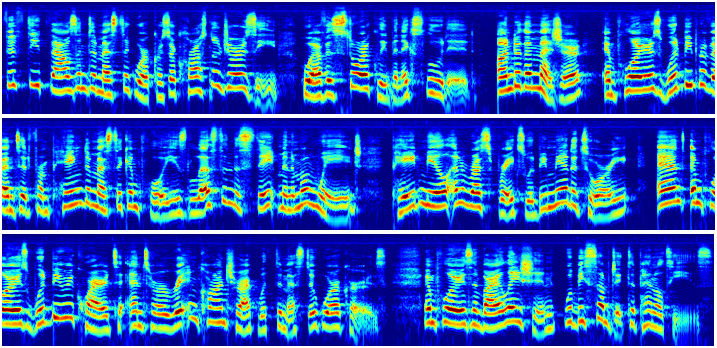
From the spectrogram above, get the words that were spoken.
50,000 domestic workers across New Jersey who have historically been excluded. Under the measure, employers would be prevented from paying domestic employees less than the state minimum wage, paid meal and rest breaks would be mandatory, and employers would be required to enter a written contract with domestic workers. Employers in violation would be subject to penalties.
